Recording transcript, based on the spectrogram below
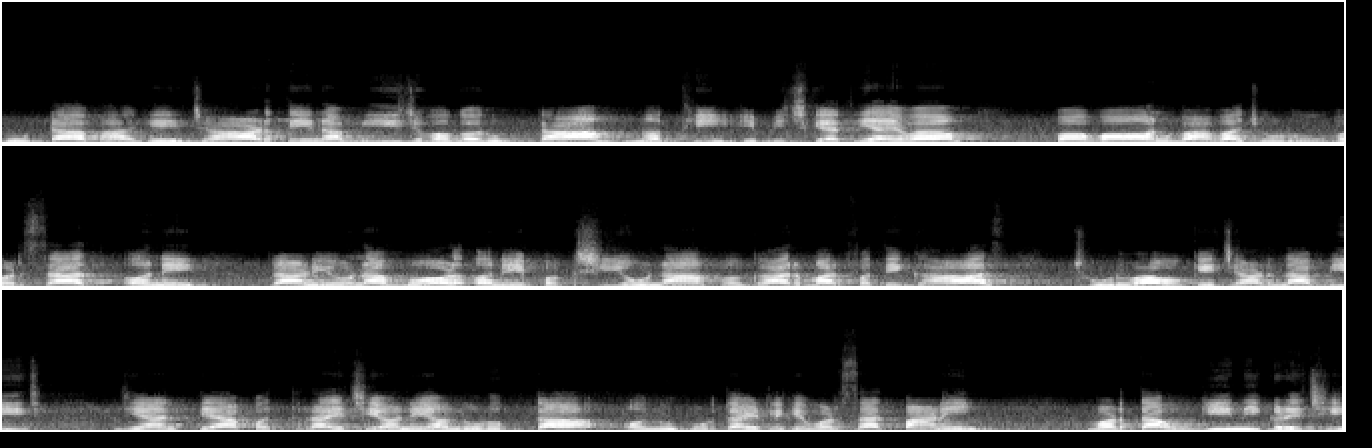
મોટા ભાગે ઝાડ તેના બીજ વગર ઉગતા નથી. એ બીજ ક્યાંથી આવ્યા? પવન, વાવાઝોડું, વરસાદ અને પ્રાણીઓના મળ અને પક્ષીઓના હગાર મારફતે ઘાસ છોડવાઓ કે ઝાડના બીજ જ્યાં ત્યાં પથરાય છે અને અનુરૂપતા, અનુકૂળતા એટલે કે વરસાદ પાણી મળતા ઉગી નીકળે છે.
